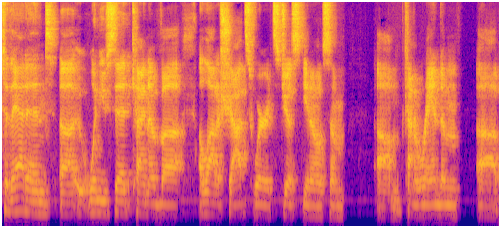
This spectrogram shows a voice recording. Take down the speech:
to that end, uh, when you said kind of uh, a lot of shots where it's just you know some um, kind of random uh,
